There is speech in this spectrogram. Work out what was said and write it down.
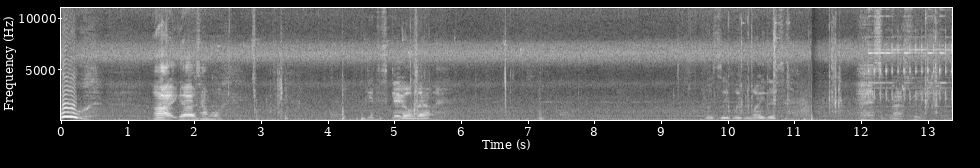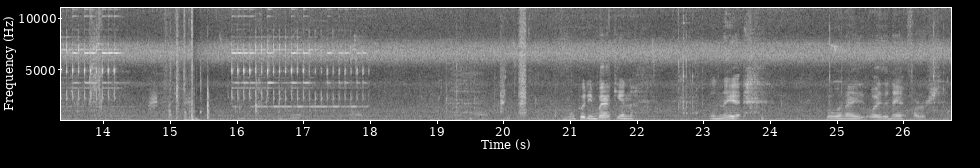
Whew. Alright guys, I'm gonna get the scales out. Let's see if we can weigh this. That's a nice fish. I'm gonna put him back in the net. We'll weigh the net first.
